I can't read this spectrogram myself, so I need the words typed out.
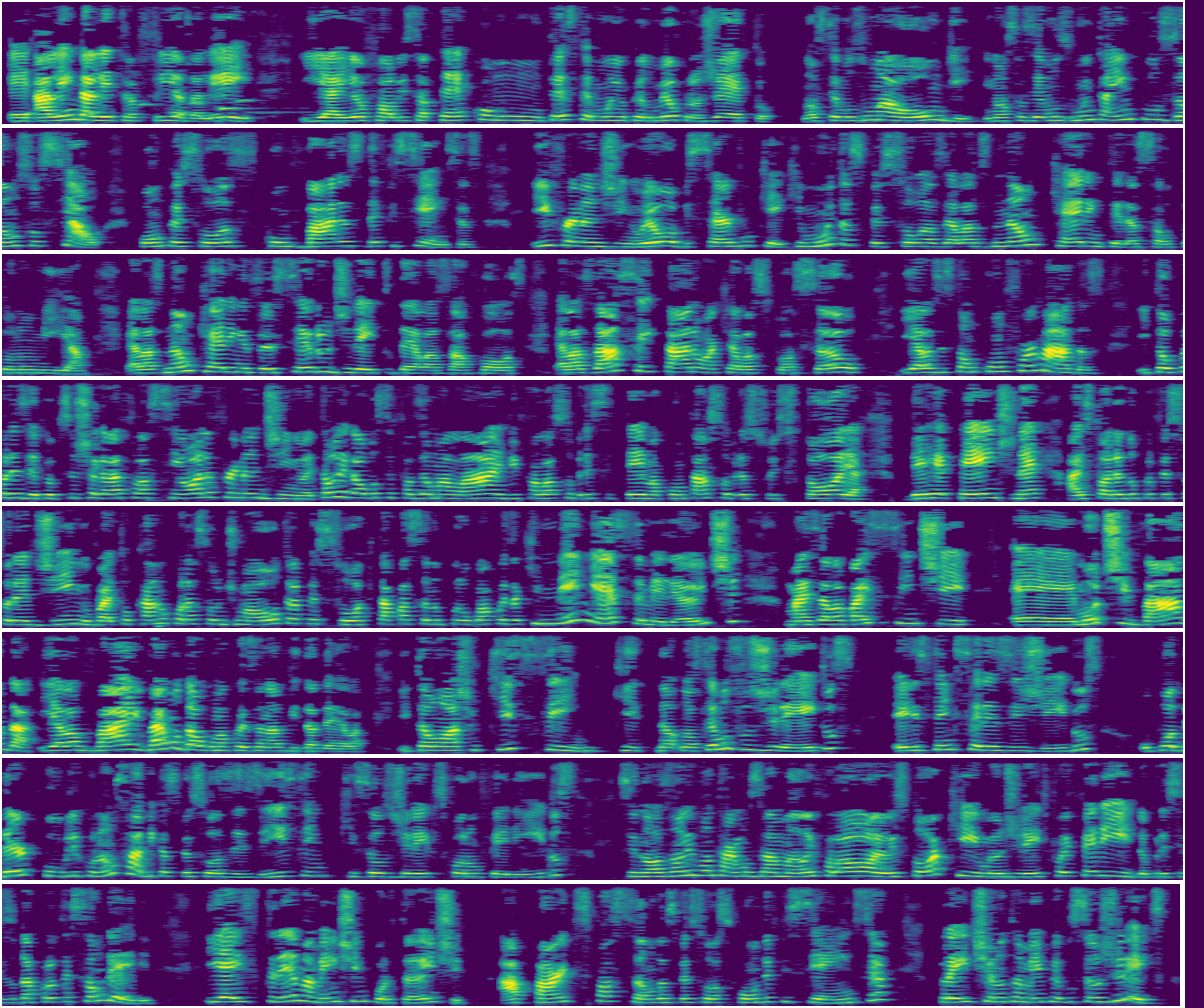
é, além da letra fria da lei, e aí eu falo isso até como um testemunho pelo meu projeto, nós temos uma ONG e nós fazemos muita inclusão social com pessoas com várias deficiências. E, Fernandinho, eu observo o quê? Que muitas pessoas, elas não querem ter essa autonomia. Elas não querem exercer o direito delas à voz. Elas aceitaram aquela situação e elas estão conformadas. Então, por exemplo, eu preciso chegar lá e falar assim: olha, Fernandinho, é tão legal você fazer uma live, falar sobre esse tema, contar sobre a sua história. De repente, né, a história do professor Edinho vai tocar no coração de uma outra pessoa que está passando por alguma coisa que nem é semelhante, mas ela vai se sentir é, motivada e ela vai, vai mudar alguma coisa na vida dela. Então, eu acho que sim, que nós temos os direitos, eles têm que ser exigidos. O poder público não sabe que as pessoas existem, que seus direitos foram feridos. Se nós não levantarmos a mão e falar, ó, oh, eu estou aqui, o meu direito foi ferido, eu preciso da proteção dele. E é extremamente importante a participação das pessoas com deficiência, pleiteando também pelos seus direitos.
